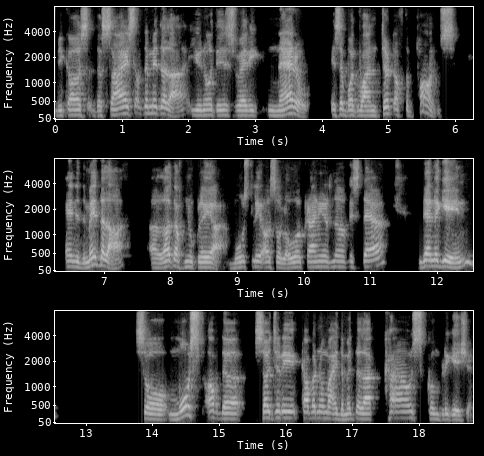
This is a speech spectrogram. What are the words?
because the size of the medulla, you know, this is very narrow is about one third of the pons. And in the medulla, a lot of nuclei, mostly also lower cranial nerve is there. Then again, so most of the surgery cavernoma in the medulla cause complication.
